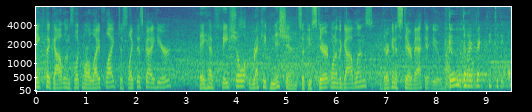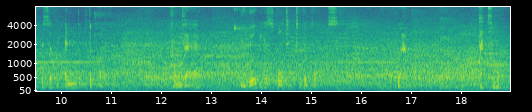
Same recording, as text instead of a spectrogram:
Make the goblins look more lifelike, just like this guy here, they have facial recognition. So if you stare at one of the goblins, they're gonna stare back at you. Go directly to the office at the end of the corridor. From there, you will be escorted to the vaults. Well, that's all.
